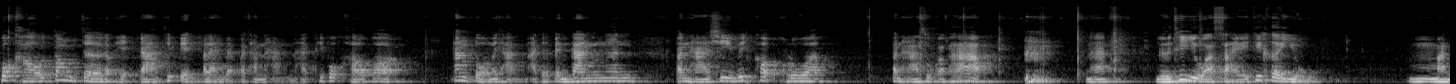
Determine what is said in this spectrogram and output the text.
พวกเขาต้องเจอกับเหตุการณ์ที่เปลี่ยนแปลงแบบกระทันหันนะครับที่พวกเขาก็ ตั้งตัวไม่ทัน อาจจะเป็นการเงินปัญหาชีวิตครอบครัว ปัญหาสุขภาพนะฮะหรือที่อยู่อาศัยที่เคยอยู่ มัน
